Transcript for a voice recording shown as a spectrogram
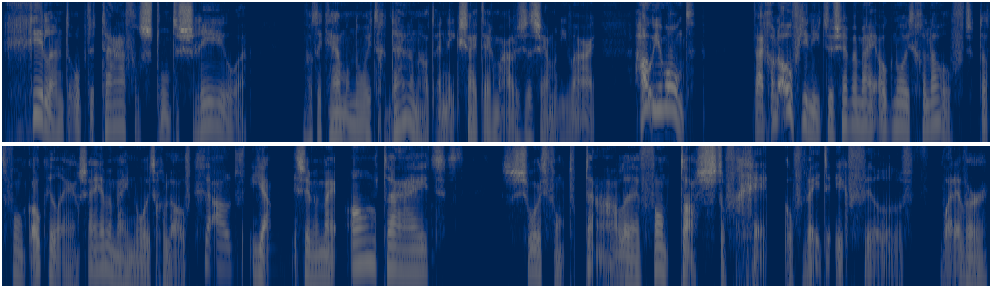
gillend op de tafel stond te schreeuwen. Wat ik helemaal nooit gedaan had. En ik zei tegen mijn ouders, dat is helemaal niet waar. Hou je mond! Wij geloven je niet, dus ze hebben mij ook nooit geloofd. Dat vond ik ook heel erg. Zij hebben mij nooit geloofd. De ouders. Ja, ze hebben mij altijd een soort van totale fantast of gek of weet ik veel, of whatever.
